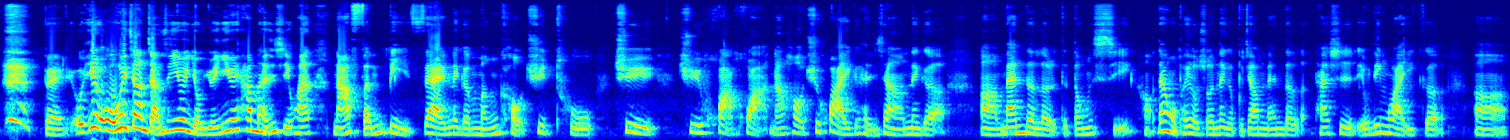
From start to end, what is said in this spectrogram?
对，我因为我会这样讲，是因为有原因，因为他们很喜欢拿粉笔在那个门口去涂、去去画画，然后去画一个很像那个啊、mandala 的东西。好，但我朋友说那个不叫 mandala，它是有另外一个呃。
